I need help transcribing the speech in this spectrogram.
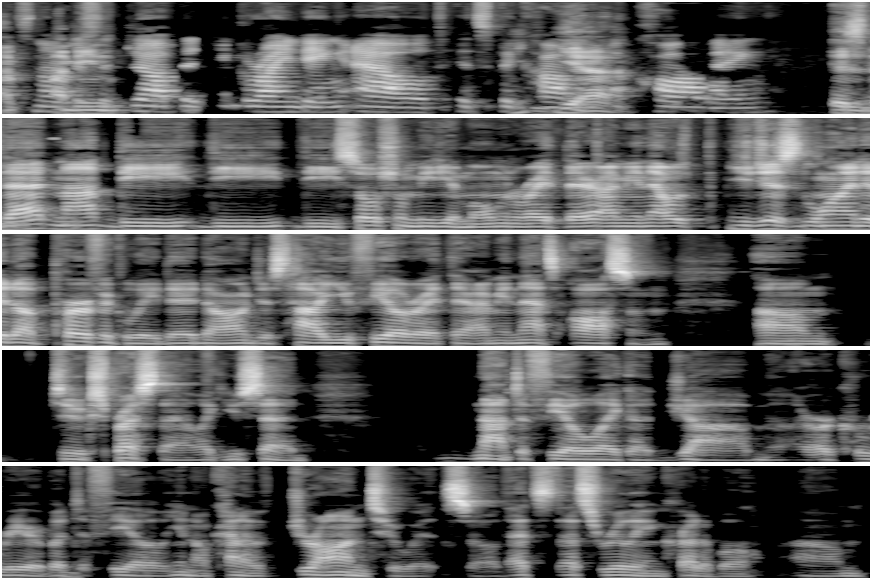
It's not I just mean, a job that you're grinding out. It's become yeah. a calling. Is that not the the the social media moment right there? I mean, that was you just lined it up perfectly, Dadong. Just how you feel right there. I mean, that's awesome um, to express that, like you said, not to feel like a job or a career, but to feel you know kind of drawn to it. So that's that's really incredible. Um,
